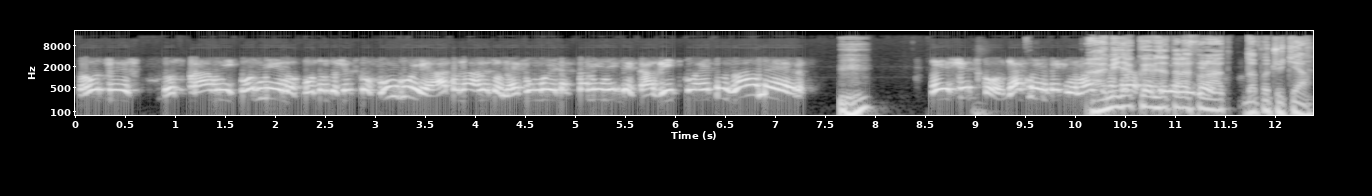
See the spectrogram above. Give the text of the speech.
proces do správnych podmienok, potom to všetko funguje. A ako náhle to nefunguje, tak tam je niekde kazítko a je to zámer. To je všetko. Ďakujem pekne. Majte Aj my ďakujeme za telefonát. Do počutia.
